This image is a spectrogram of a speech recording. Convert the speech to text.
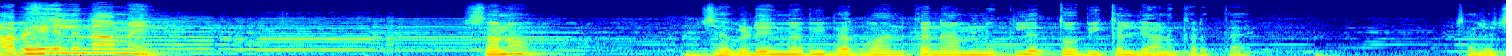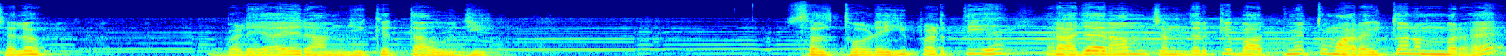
अवहेलना में, सुनो, झगड़े में भी भगवान का नाम निकले तो भी कल्याण करता है। चलो चलो, बड़े आए राम जी के ताऊ जी। सल थोड़े ही पड़ती है, राजा रामचंद्र के बाद में तुम्हारा ही तो नंबर है।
